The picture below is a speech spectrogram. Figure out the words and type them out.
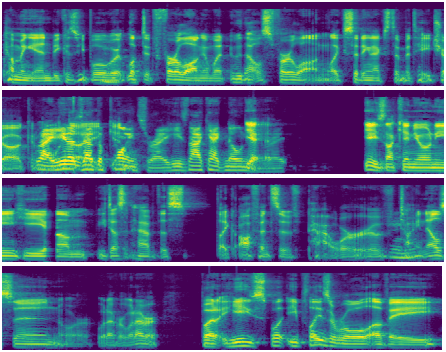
coming in because people mm-hmm. looked at Furlong and went, "Who the hell's Furlong?" Like sitting next to Mateychuk. right, he doesn't have the points. right, he's not Cagnoni. Yeah, right. Yeah, he's not Cagnoni. He um he doesn't have this like offensive power of mm-hmm. Ty Nelson or whatever, whatever but he split, he plays a role of a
